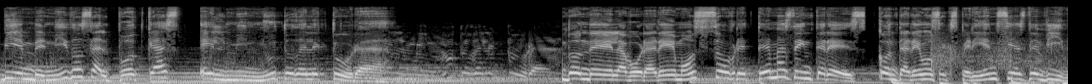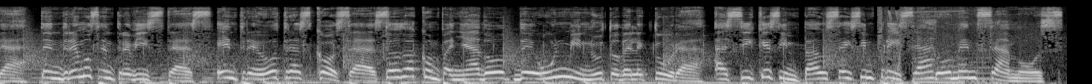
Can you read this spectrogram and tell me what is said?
Bienvenidos al podcast El Minuto de Lectura. Donde elaboraremos sobre temas de interés, contaremos experiencias de vida, tendremos entrevistas, entre otras cosas, todo acompañado de un minuto de lectura. Así que sin pausa y sin prisa, comenzamos.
